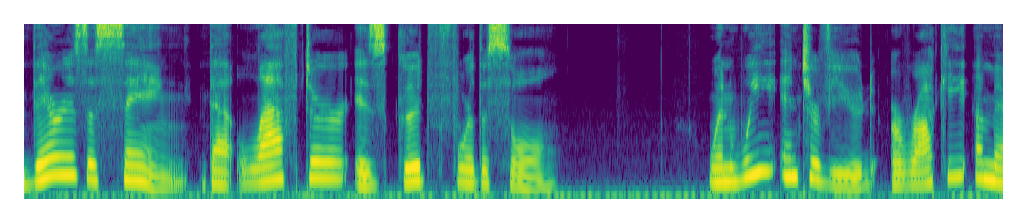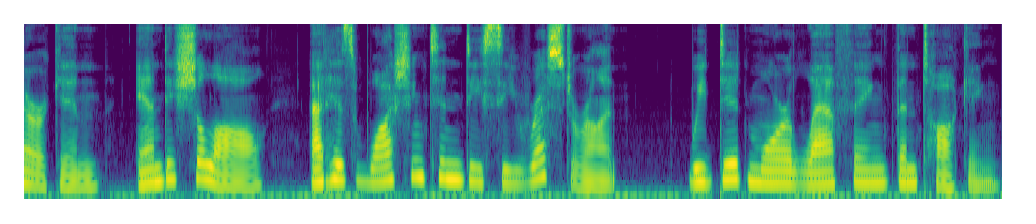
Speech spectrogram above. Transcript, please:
There is a saying that laughter is good for the soul. When we interviewed Iraqi American Andy Shallal at his Washington, D.C. restaurant, we did more laughing than talking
